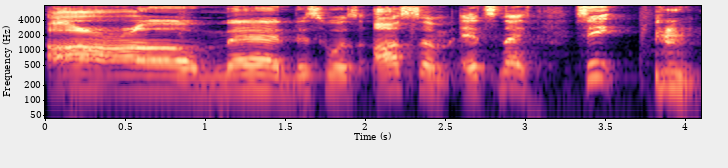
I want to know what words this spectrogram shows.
Oh man, this was awesome. It's nice. See,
